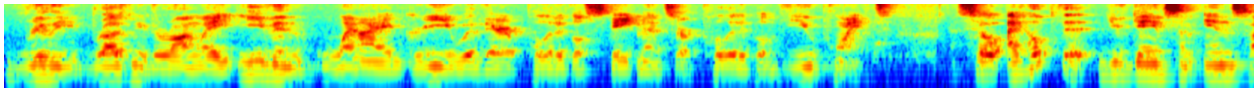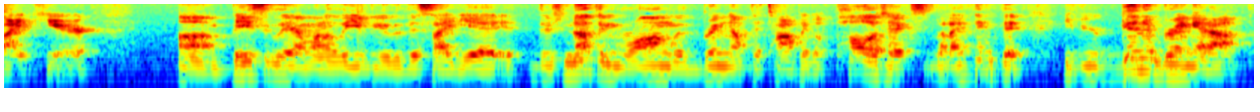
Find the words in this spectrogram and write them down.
Really rubs me the wrong way, even when I agree with their political statements or political viewpoints. So I hope that you've gained some insight here. Um, basically, I want to leave you with this idea. There's nothing wrong with bringing up the topic of politics, but I think that if you're gonna bring it up,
